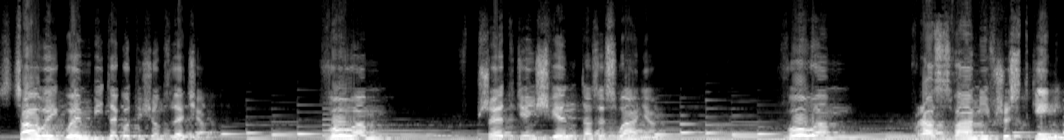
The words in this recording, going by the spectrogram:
z całej głębi tego tysiąclecia wołam w przeddzień święta zesłania. Wołam wraz z wami wszystkimi.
